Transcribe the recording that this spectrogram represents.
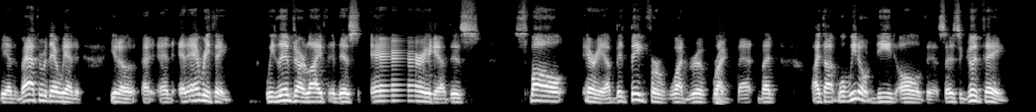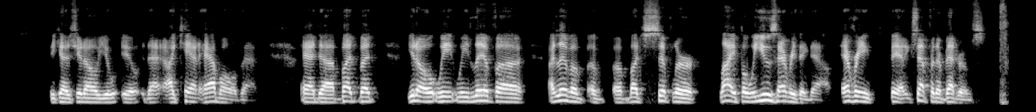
we had the bathroom there we had to, you know and, and everything we lived our life in this area this small area but big for one room Right. but I thought, well, we don't need all of this. It's a good thing because you know you, you that I can't have all of that. And uh, but but you know we we live. Uh, I live a, a, a much simpler life, but we use everything now, every bit except for their bedrooms.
